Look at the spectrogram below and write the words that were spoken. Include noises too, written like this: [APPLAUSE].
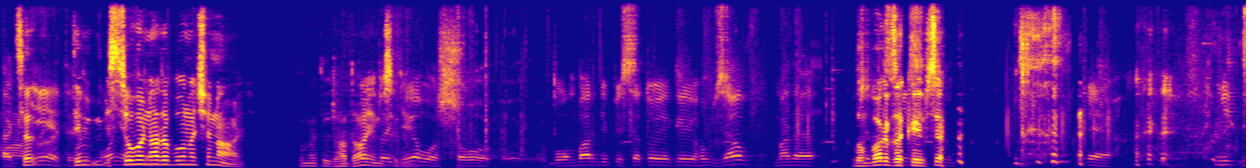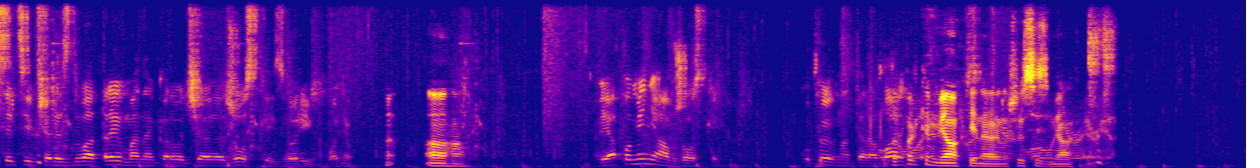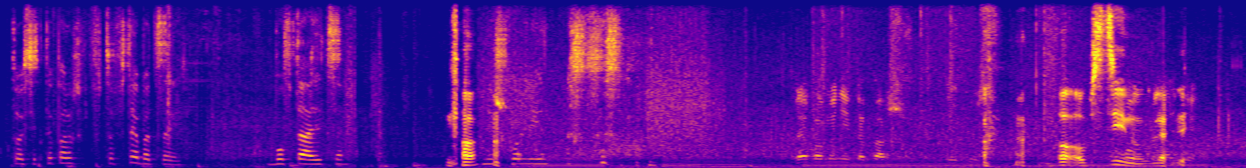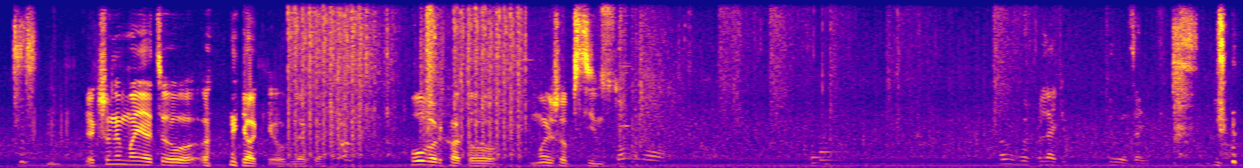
Так, Це, ні, ти, ти, не поняв, з цього то- треба було починати. То ми тут гадаємо те собі. діло, що е, в ломбарді після того, як я його взяв, в мене. Ломбард через закрився. місяців- Ні. [LAUGHS] Місяців через 2-3 в мене, коротше, жорсткий згорів, поняв? Ага. Я поміняв жорсткий. Купив на А терабайт. тепер м'який, напевно, щось із м'яким. Тосік, тепер в, в тебе цей бовтається Да. між колін. Треба мені тепер якусь. О, об стіну, фотку блядь. знайти. Якщо немає цього, [LAUGHS] як його, бляха, поверха, то можеш об стіну. Стоп, ну, ви, блядь, зайти. [LAUGHS]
